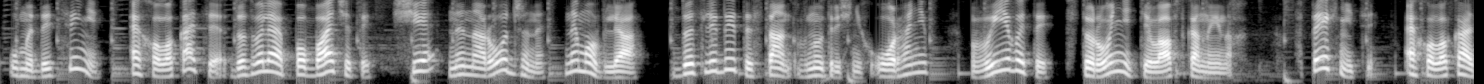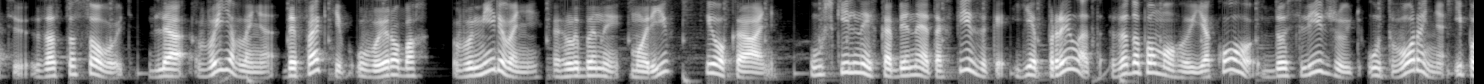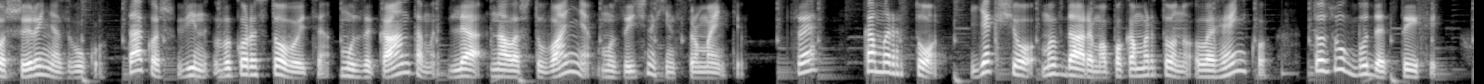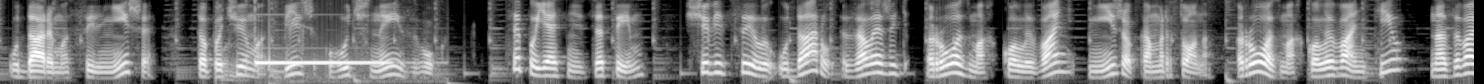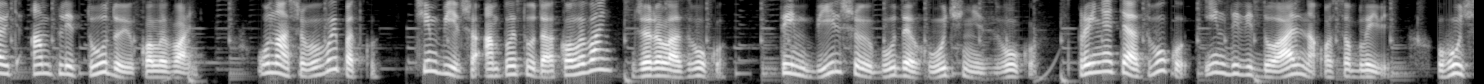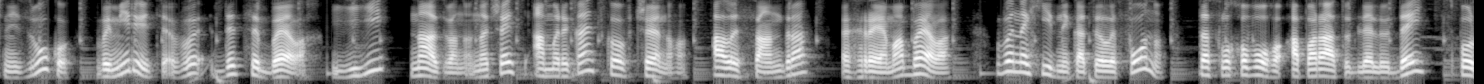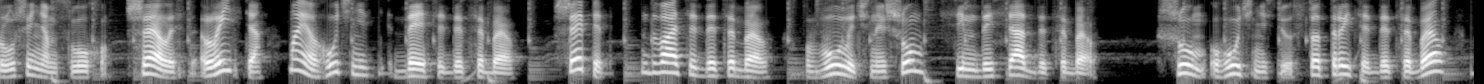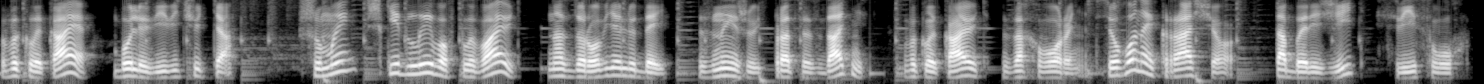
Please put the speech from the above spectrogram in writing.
У медицині ехолокація дозволяє побачити ще ненароджене немовля, дослідити стан внутрішніх органів, виявити сторонні тіла в тканинах. В техніці ехолокацію застосовують для виявлення дефектів у виробах, вимірюванні глибини морів і океанів. У шкільних кабінетах фізики є прилад, за допомогою якого досліджують утворення і поширення звуку. Також він використовується музикантами для налаштування музичних інструментів. Це камертон. Якщо ми вдаримо по камертону легенько, то звук буде тихий. Ударимо сильніше, то почуємо більш гучний звук. Це пояснюється тим, що від сили удару залежить розмах коливань ніжок камертона. Розмах коливань тіл називають амплітудою коливань. У нашому випадку, чим більша амплітуда коливань джерела звуку, тим більшою буде гучність звуку. Сприйняття звуку індивідуальна особливість. Гучність звуку вимірюється в децибелах. Її названо на честь американського вченого Алесандра Грема Бела, винахідника телефону та слухового апарату для людей з порушенням слуху. Шелест листя має гучність 10 дБ, шепіт 20 дБ, вуличний шум 70 дБ. Шум гучністю 130 дБ викликає больові відчуття. Шуми шкідливо впливають на здоров'я людей, знижують працездатність, викликають захворювання. Всього найкращого та бережіть свій слух.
